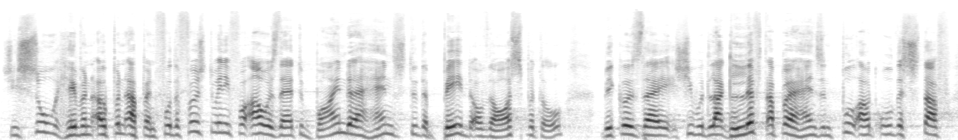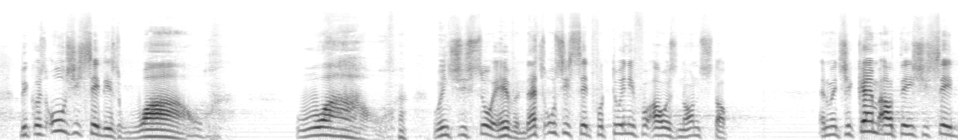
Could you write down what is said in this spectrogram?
She saw heaven open up. And for the first 24 hours, they had to bind her hands to the bed of the hospital because they, she would like lift up her hands and pull out all the stuff because all she said is, wow, wow when she saw heaven. That's all she said for 24 hours nonstop. And when she came out there, she said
